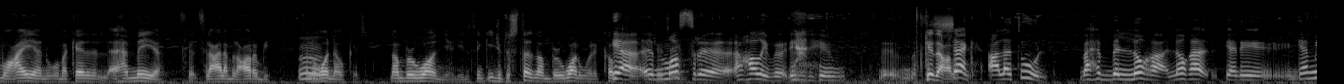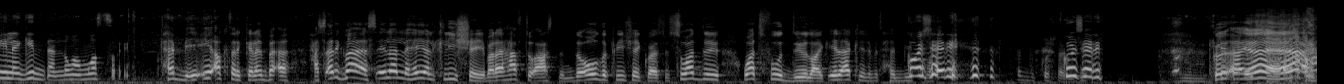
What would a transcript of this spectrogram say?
معين ومكان الأهمية في العالم العربي في الغنى وكده. نمبر 1 يعني I think Egypt is still number one when it comes to. مصر هوليوود يعني كده على شك على طول. بحب اللغة لغة يعني جميلة جدا لغة مصري. تحبي إيه إيه أكتر الكلام بقى؟ هسألك بقى أسئلة اللي هي الكليشيه but I have to ask them. The all the cliche questions. So what do you, what food do you like? إيه الأكل اللي بتحبيه؟ كشري. بحب الكشري. كشري. آه،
